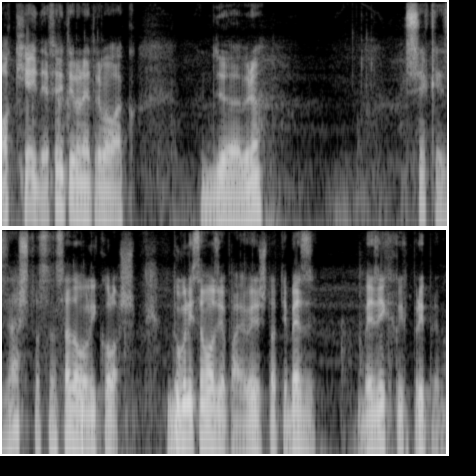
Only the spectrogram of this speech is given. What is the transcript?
Ok, definitivno ne treba ovako. Dobro. Čekaj, zašto sam sad ovoliko loš? Dugo nisam vozio, pa je, vidiš, to ti bez, bez ikakvih priprema.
